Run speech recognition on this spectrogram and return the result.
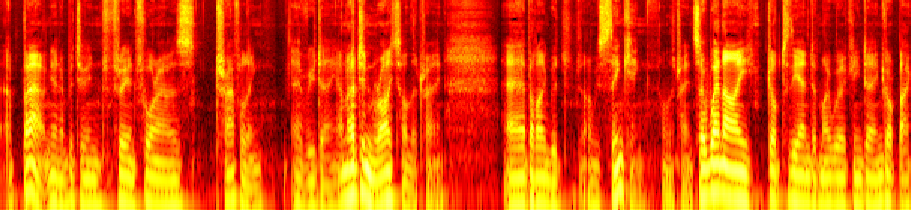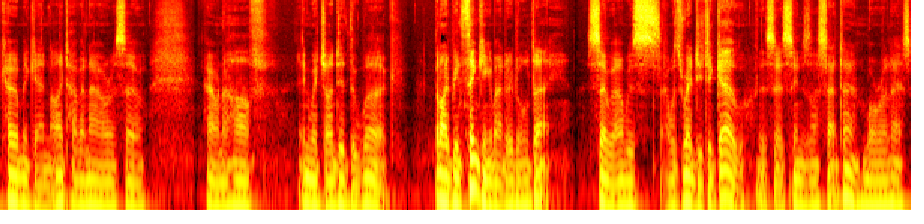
about you know between three and four hours travelling every day, and I didn't write on the train. Uh, but I would I was thinking on the train. So when I got to the end of my working day and got back home again, I'd have an hour or so, hour and a half in which I did the work. But I'd been thinking about it all day, so I was I was ready to go as, as soon as I sat down, more or less.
